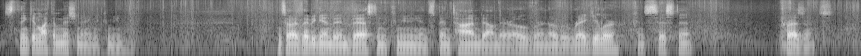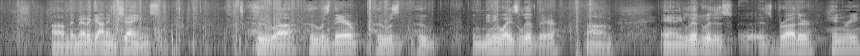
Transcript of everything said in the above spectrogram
It's thinking like a missionary in your community. And so as they began to invest in the community and spend time down there over and over, regular, consistent presence, um, they met a guy named James, who uh, who was there, who was who in many ways lived there, um, and he lived with his his brother Henry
